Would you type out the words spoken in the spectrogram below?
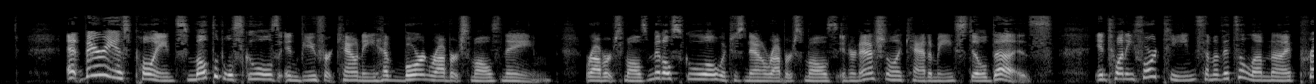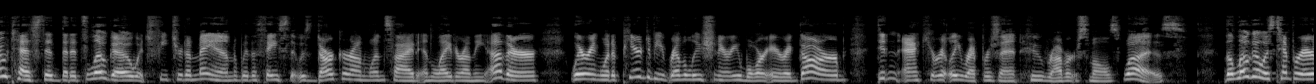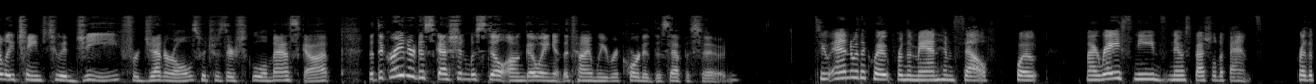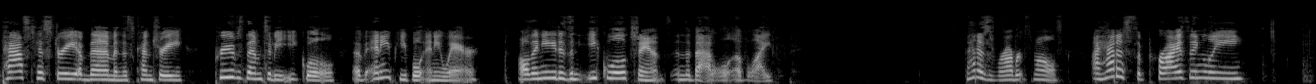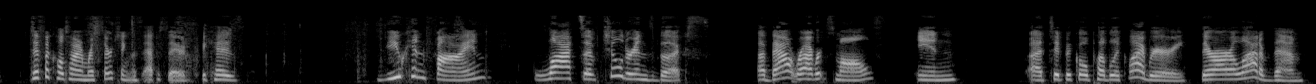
At various points, multiple schools in Beaufort County have borne Robert Smalls' name. Robert Smalls Middle School, which is now Robert Smalls International Academy, still does. In 2014, some of its alumni protested that its logo, which featured a man with a face that was darker on one side and lighter on the other, wearing what appeared to be Revolutionary War era garb, didn't accurately represent who Robert Smalls was. The logo was temporarily changed to a G for Generals, which was their school mascot, but the greater discussion was still ongoing at the time we recorded this episode. To end with a quote from the man himself, Quote, my race needs no special defense, for the past history of them in this country proves them to be equal of any people anywhere. All they need is an equal chance in the battle of life. That is Robert Smalls. I had a surprisingly difficult time researching this episode because you can find lots of children's books about Robert Smalls in a typical public library. There are a lot of them.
